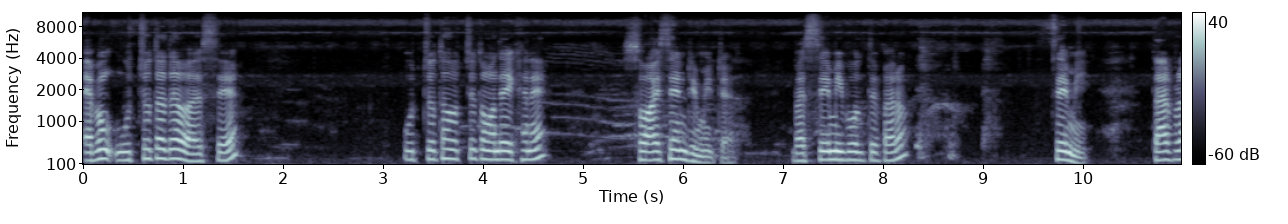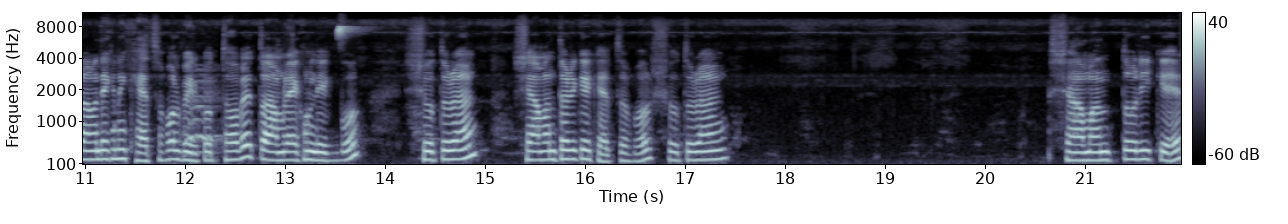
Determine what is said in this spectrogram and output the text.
এবং উচ্চতা দেওয়া আছে। উচ্চতা হচ্ছে তোমাদের এখানে ছয় সেন্টিমিটার বা সেমি বলতে পারো। সেমি তারপর আমাদের এখানে ক্ষেত্রফল বের করতে হবে, তো আমরা এখন লিখব, সুতরাং সামান্তরিকের ক্ষেত্রফল, সুতরাং সামান্তরিকের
